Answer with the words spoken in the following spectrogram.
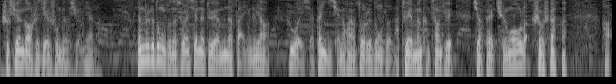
是宣告是结束，没有悬念了。那么这个动作呢，虽然现在队员们的反应要弱一些，但以前的话要做这个动作，那队员们可能上去就要开始群殴了，是不是？好，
